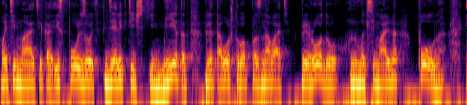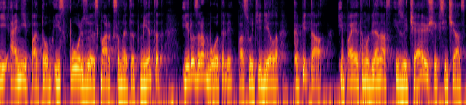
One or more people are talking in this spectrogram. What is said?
математика использовать диалектический метод для того, чтобы познавать природу максимально полно. И они потом, используя с Марксом этот метод, и разработали, по сути дела, капитал – и поэтому для нас, изучающих сейчас,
